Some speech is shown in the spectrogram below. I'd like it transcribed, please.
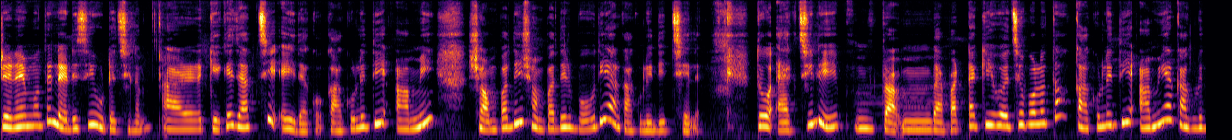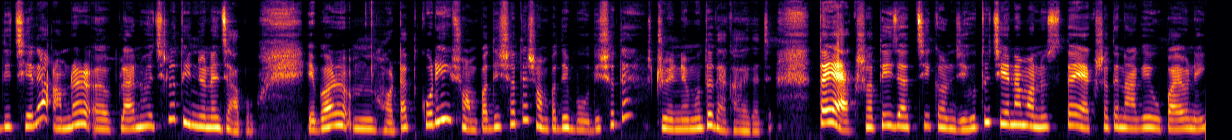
ট্রেনের মধ্যে লেডিসই উঠেছিলাম। আর কে কে যাচ্ছি? এই দেখো, কাকুলিদি, আমি, সম্পাদি, সম্পাদির বৌদি আর কাকুলিদির ছেলে। তো অ্যাকচুয়ালি ব্যাপারটা কি হয়েছে বলো তো কাকুলিদি, আমি আর কাকুলিদির ছেলে, আমরা প্ল্যান হয়েছিল তিনজনে যাব। এবার হঠাৎ করেই সম্পাদির সাথে, সম্পাদির বৌদির সাথে ট্রেনের মধ্যে দেখা হয়ে গেছে। তাই একসাথেই যাচ্ছি, কারণ যেহেতু চেনা মানুষ, তাই একসাথে না গিয়ে উপায়ও নেই।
